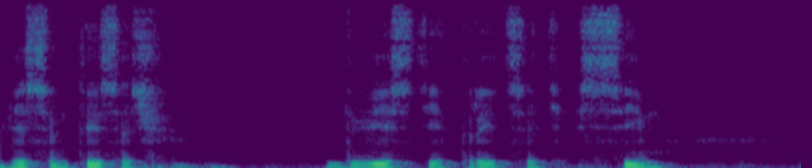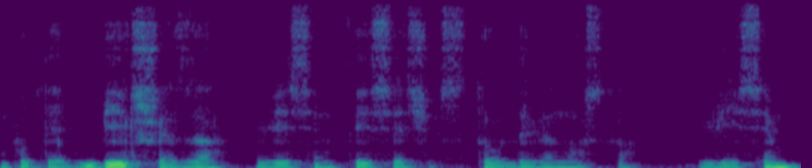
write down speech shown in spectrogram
8237 буде більше за 8198.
